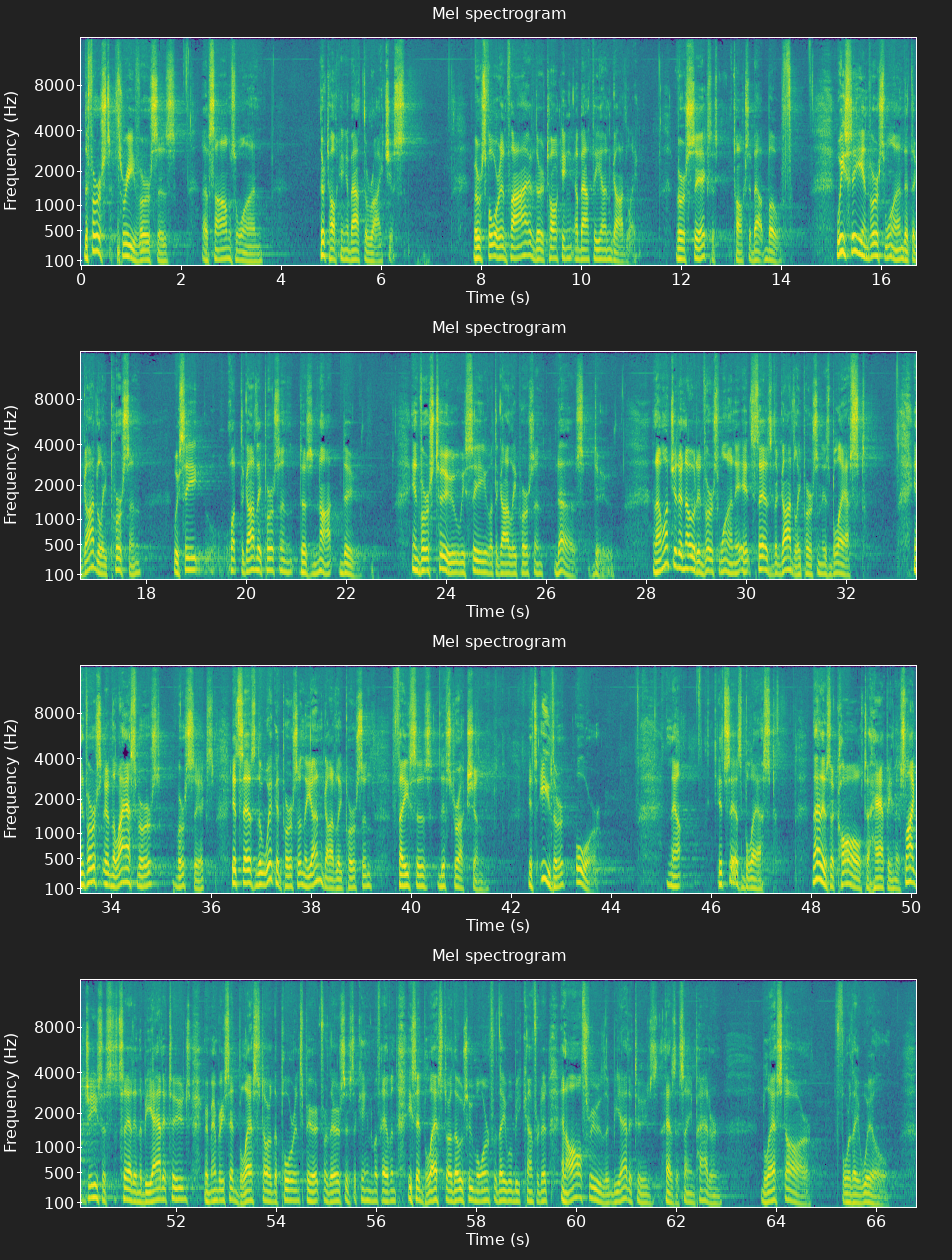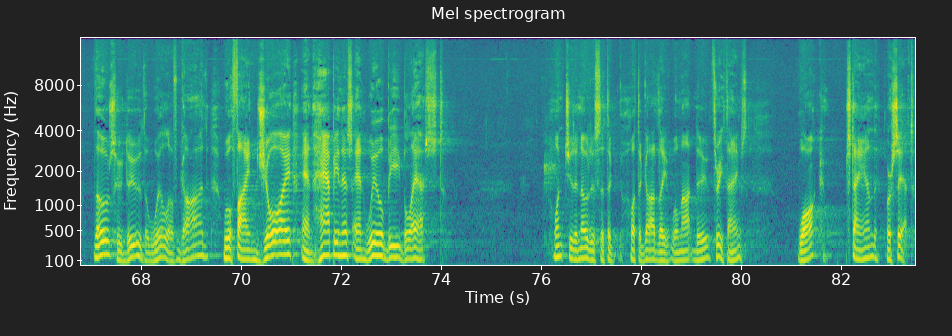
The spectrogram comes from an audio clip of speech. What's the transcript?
The first three verses of Psalms 1, they're talking about the righteous. Verse 4 and 5, they're talking about the ungodly. Verse 6 it talks about both. We see in verse 1 that the godly person we see what the godly person does not do. In verse 2, we see what the godly person does do. And I want you to note in verse 1, it says the godly person is blessed. In, verse, in the last verse, verse 6, it says the wicked person, the ungodly person, faces destruction. It's either or. Now, it says blessed. That is a call to happiness. Like Jesus said in the Beatitudes, remember he said, Blessed are the poor in spirit, for theirs is the kingdom of heaven. He said, Blessed are those who mourn, for they will be comforted. And all through the Beatitudes has the same pattern. Blessed are, for they will. Those who do the will of God will find joy and happiness and will be blessed I want you to notice that the, what the godly will not do three things walk, stand, or sit.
